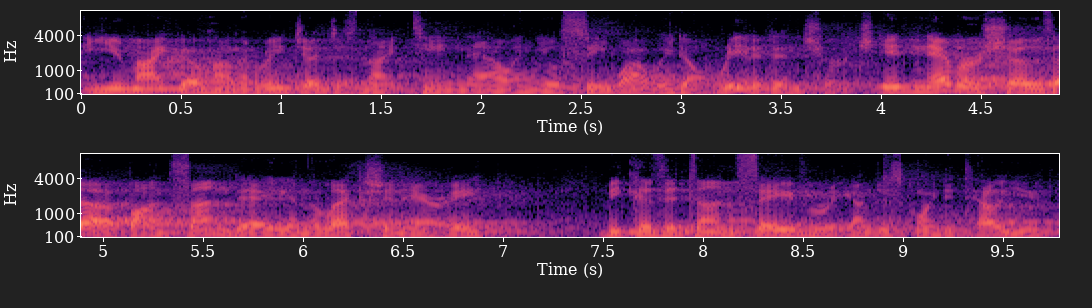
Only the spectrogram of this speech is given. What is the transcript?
you might go home and read Judges 19 now, and you'll see why we don't read it in church. It never shows up on Sunday in the lectionary because it's unsavory. I'm just going to tell you.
